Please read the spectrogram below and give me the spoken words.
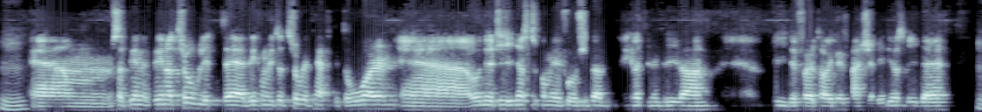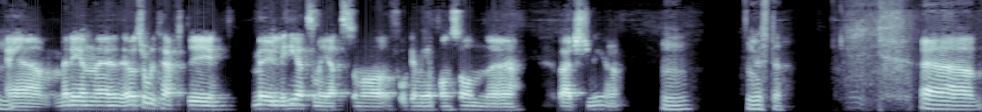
Mm. Um, så det, är, det, är otroligt, eh, det kommer bli ett otroligt häftigt år. Uh, under tiden så kommer vi fortsätta hela tiden driva videoföretaget Expansion Video och så vidare. Mm. Uh, men det är en, en otroligt häftig möjlighet som har getts som att få åka med på en sån uh, världsturné. Mm. Just det. Uh,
